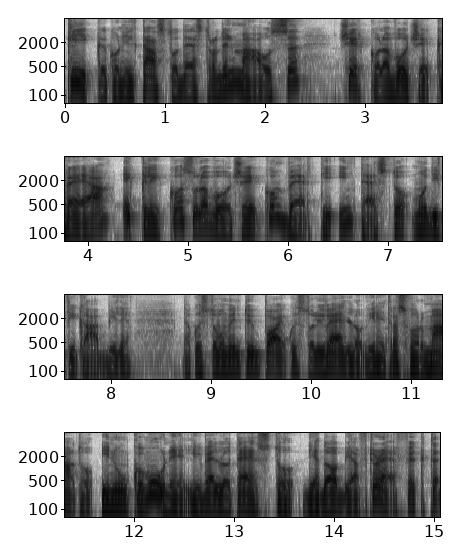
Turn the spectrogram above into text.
clic con il tasto destro del mouse cerco la voce Crea e clicco sulla voce Converti in testo modificabile. Da questo momento in poi questo livello viene trasformato in un comune livello testo di Adobe After Effects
